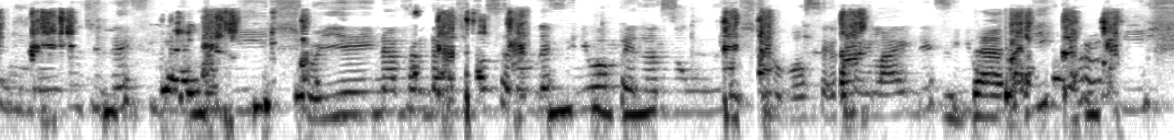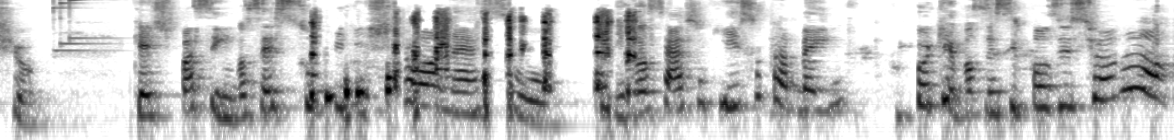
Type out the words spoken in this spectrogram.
com medo de definir um nicho. E aí, na verdade, você não definiu apenas um nicho, você foi lá e definiu um micro nicho. Que tipo assim, você subnichou, né, Su? E você acha que isso também, porque você se posicionou.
